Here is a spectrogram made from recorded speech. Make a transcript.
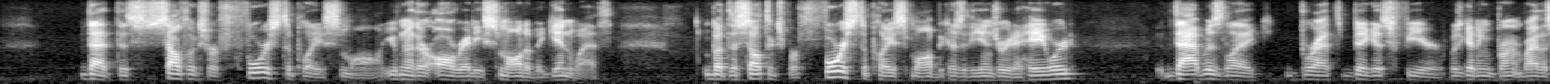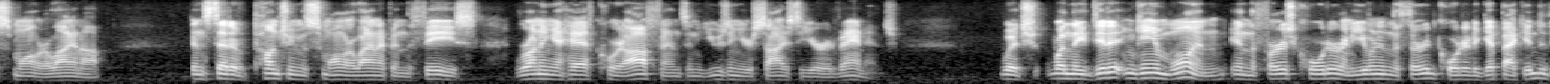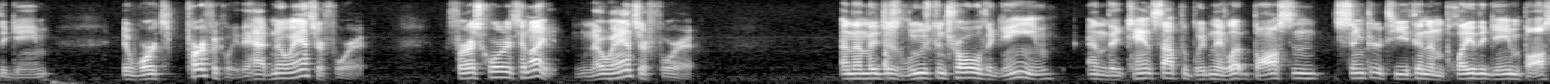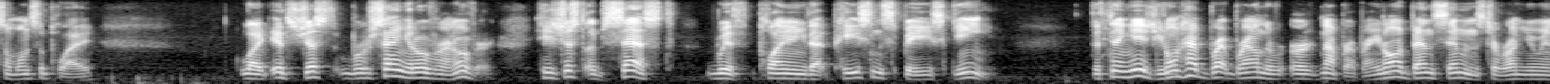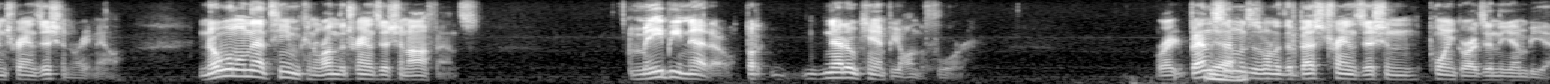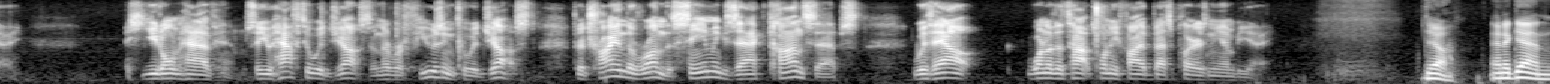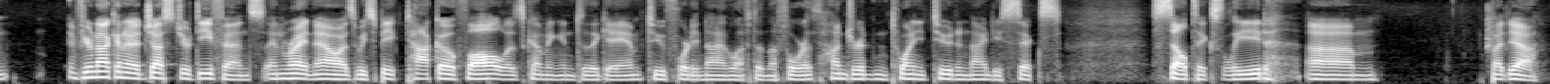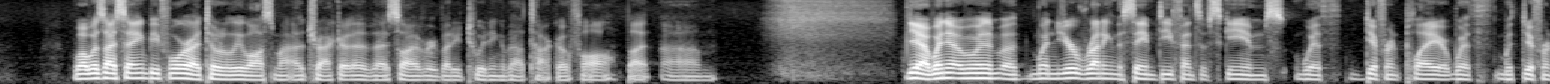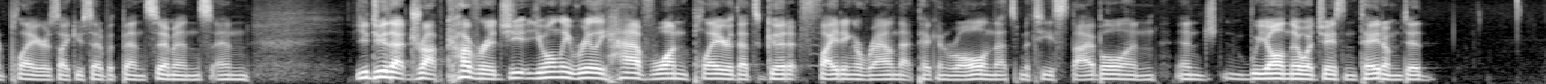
that the Celtics were forced to play small, even though they're already small to begin with. But the Celtics were forced to play small because of the injury to Hayward. That was like Brett's biggest fear was getting burnt by the smaller lineup. Instead of punching the smaller lineup in the face, running a half court offense and using your size to your advantage. Which, when they did it in game one, in the first quarter, and even in the third quarter to get back into the game, it worked perfectly. They had no answer for it. First quarter tonight, no answer for it. And then they just lose control of the game and they can't stop the bleeding. They let Boston sink their teeth in and play the game Boston wants to play. Like it's just we're saying it over and over. He's just obsessed with playing that pace and space game. The thing is, you don't have Brett Brown to, or not Brett Brown. You don't have Ben Simmons to run you in transition right now. No one on that team can run the transition offense. Maybe Neto, but Neto can't be on the floor. Right? Ben Yeah. Simmons is one of the best transition point guards in the NBA. You don't have him. So you have to adjust, and they're refusing to adjust. They're trying to run the same exact concepts without one of the top 25 best players in the NBA. Yeah. And again, if you're not going to adjust your defense, and right now as we speak, Taco Fall is coming into the game, 249 left in the fourth, 122 to 96 Celtics lead. Um, but yeah, what was I saying before? I totally lost my uh, track. Of, I saw everybody tweeting about Taco Fall, but um, yeah, when when uh, when you're running the same defensive schemes with different player with with different players, like you said with Ben Simmons, and you do that drop coverage, you, you only really have one player that's good at fighting around that pick and roll, and that's Matisse Thybulle, and and we all know what Jayson Tatum did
